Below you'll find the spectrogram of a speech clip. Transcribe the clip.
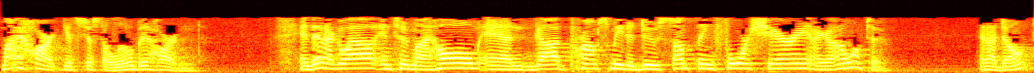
my heart gets just a little bit hardened. And then I go out into my home and God prompts me to do something for Sherry and I go, I don't want to. And I don't.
